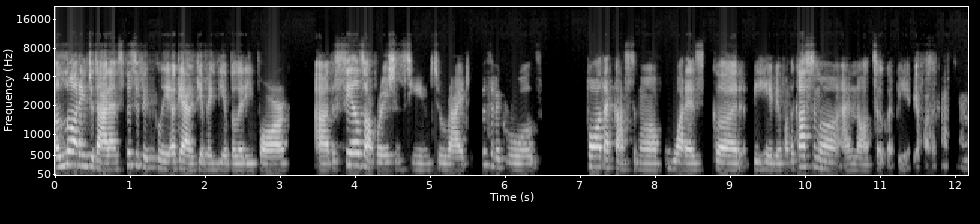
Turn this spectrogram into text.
alerting to that, and specifically, again, giving the ability for uh, the sales operations team to write specific rules for that customer what is good behavior for the customer and not so good behavior for the customer.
